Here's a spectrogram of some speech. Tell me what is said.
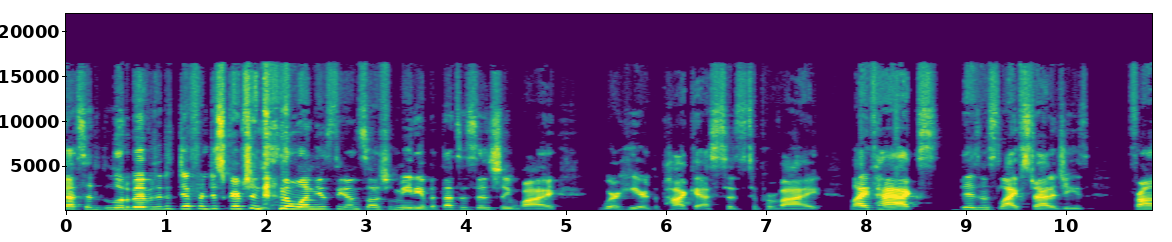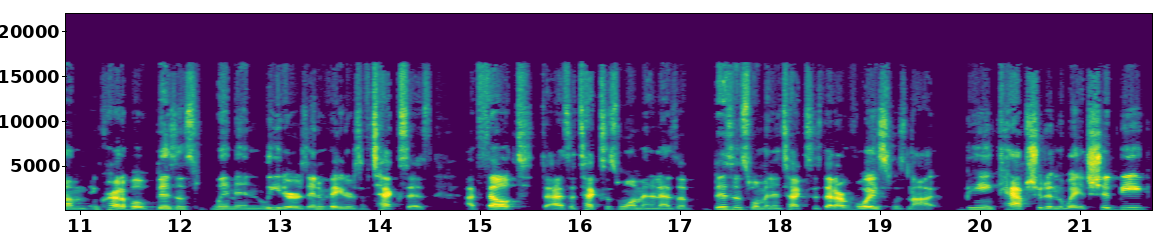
That's a little bit of a different description than the one you see on social media, but that's essentially why we're here. The podcast is to provide life hacks, business life strategies from incredible business women, leaders, innovators of Texas. I felt as a Texas woman and as a businesswoman in Texas that our voice was not being captured in the way it should be.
